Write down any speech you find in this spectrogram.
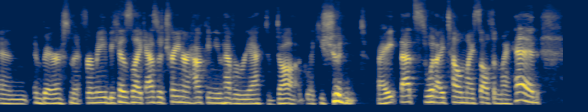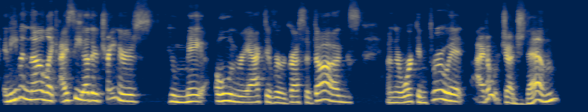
and embarrassment for me because like as a trainer how can you have a reactive dog? Like you shouldn't right? That's what i tell myself in my head. And even though like i see other trainers who may own reactive or aggressive dogs and they're working through it i don't judge them.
